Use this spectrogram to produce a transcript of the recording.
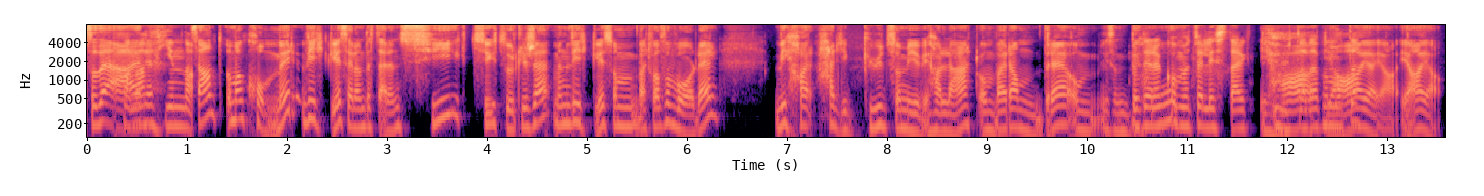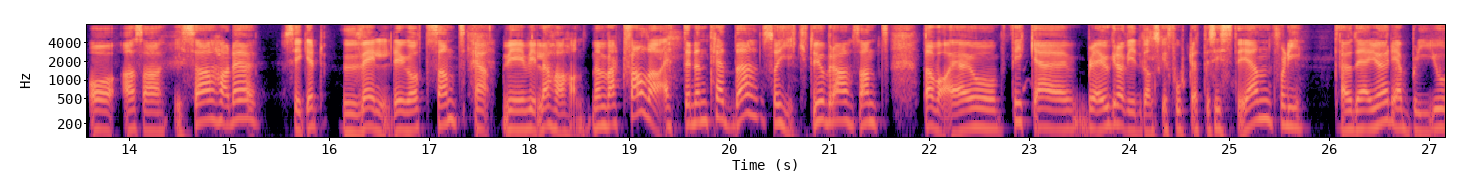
så det er, Han er fin, da. Sant? Og man kommer virkelig, selv om dette er en sykt sykt stor klisjé, men virkelig som, i hvert fall for vår del vi har, Herregud, så mye vi har lært om hverandre, om liksom behov. Dere har kommet veldig sterkt ja, ut av det, på en ja, måte. Ja, ja, ja, ja. Og altså, Issa har det sikkert veldig godt, sant? Ja. Vi ville ha han. Men i hvert fall da, etter den tredje så gikk det jo bra. sant? Da var jeg jo, fikk jeg, ble jo gravid ganske fort etter siste igjen, fordi det er jo det jeg gjør. Jeg blir jo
